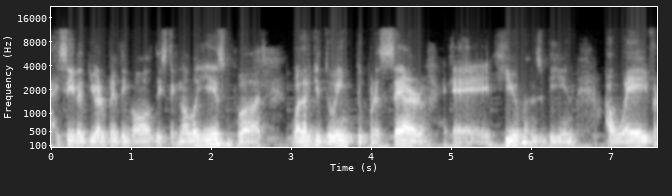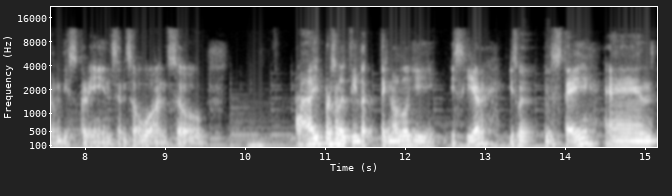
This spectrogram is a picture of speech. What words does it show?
i see that you are building all these technologies but what are you doing to preserve uh, humans being away from the screens and so on? So i personally feel that technology is here is going to stay and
